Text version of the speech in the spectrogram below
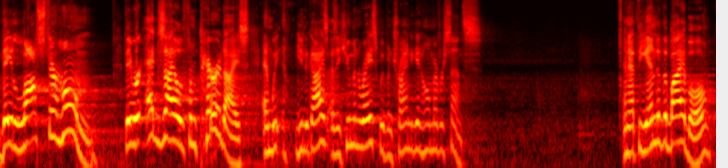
they lost their home. They were exiled from paradise. And we, you know, guys, as a human race, we've been trying to get home ever since. And at the end of the Bible,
